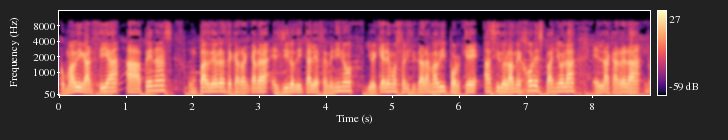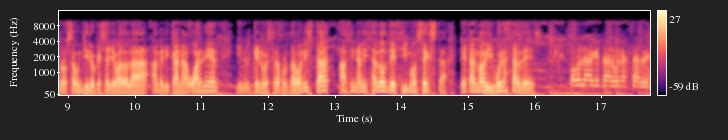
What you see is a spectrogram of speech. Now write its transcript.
con Mavi García a apenas un par de horas de que arrancara el Giro de Italia femenino y hoy queremos felicitar a Mavi porque ha sido la mejor española en la carrera rosa, un Giro que se ha llevado la americana Warner y en el que nuestra protagonista ha finalizado decimosexta. ¿Qué tal Mavi? Buenas tardes. Hola, ¿qué tal? Buenas tardes.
